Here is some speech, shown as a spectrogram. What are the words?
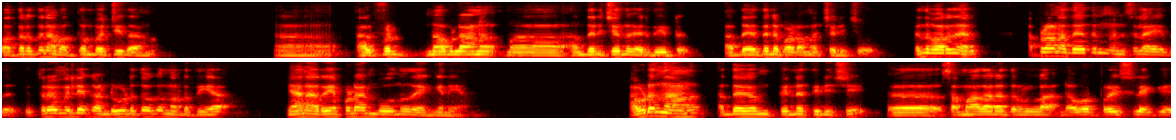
പത്രത്തിന് അബദ്ധം പറ്റിയതാണ്. ആൽഫ്രഡ് നോബലാണ് അന്തരിച്ചെന്ന് കരുതിയിട്ട് അദ്ദേഹത്തിന്റെ പടം അച്ചടിച്ചു എന്ന് പറഞ്ഞാൽ അപ്പോഴാണ് അദ്ദേഹത്തിന് മനസ്സിലായത് ഇത്രയും വലിയ കണ്ടുപിടുത്തമൊക്കെ നടത്തിയ ഞാൻ അറിയപ്പെടാൻ പോകുന്നത് എങ്ങനെയാണ്. അവിടെ നിന്നാണ് അദ്ദേഹം പിന്നെ തിരിച്ച് സമാധാനത്തിനുള്ള നോബൽ പ്രൈസിലേക്ക്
